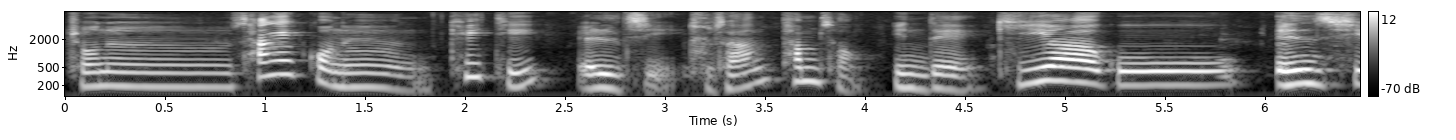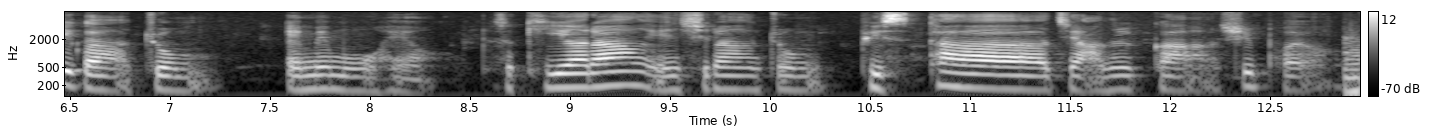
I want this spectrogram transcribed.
저는 상위권은 KT, LG, 두산, 삼성인데 기아하고 NC가 좀 애매모호해요. 그래서 기아랑 NC랑 좀 비슷하지 않을까 싶어요.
